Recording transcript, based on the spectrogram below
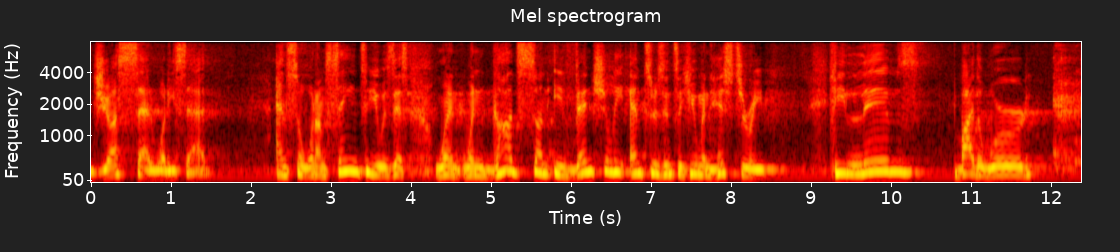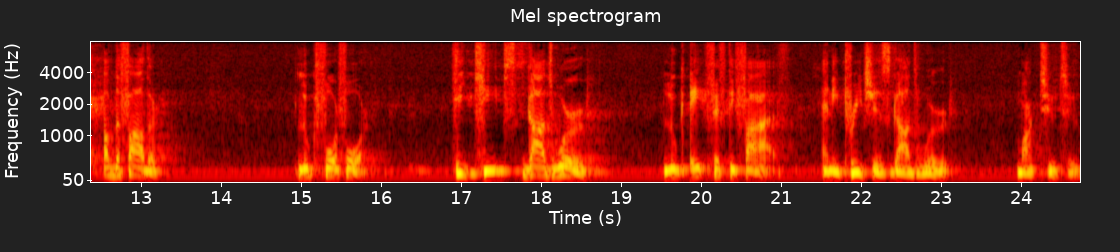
just said what he said. And so, what I'm saying to you is this when, when God's Son eventually enters into human history, He lives by the word of the Father. Luke 4 4. He keeps God's word. Luke 8 55. And he preaches God's word. Mark 2 2.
